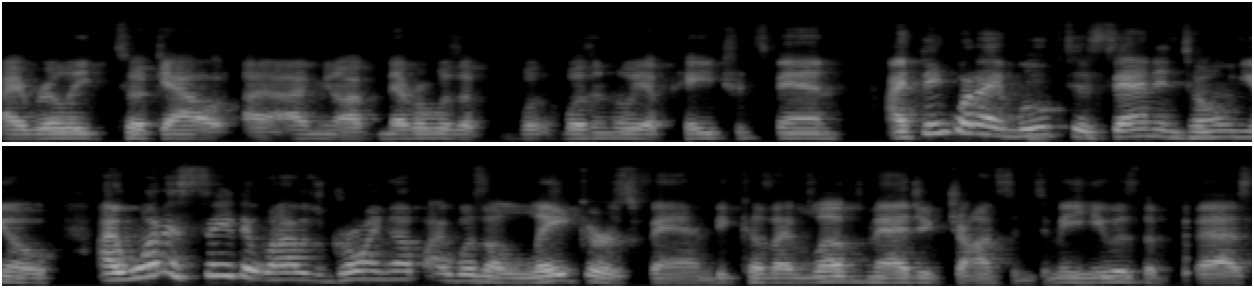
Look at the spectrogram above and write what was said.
I really took out. I, I you know I've never was a wasn't really a Patriots fan. I think when I moved to San Antonio, I want to say that when I was growing up, I was a Lakers fan because I loved Magic Johnson. To me, he was the best.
